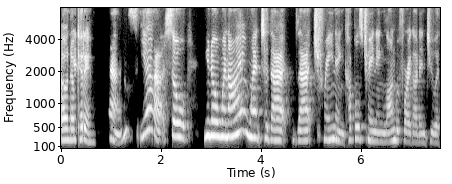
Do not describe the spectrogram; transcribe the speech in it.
Oh, no kidding. Sense. Yeah. So, you know, when I went to that that training, couples training long before I got into a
